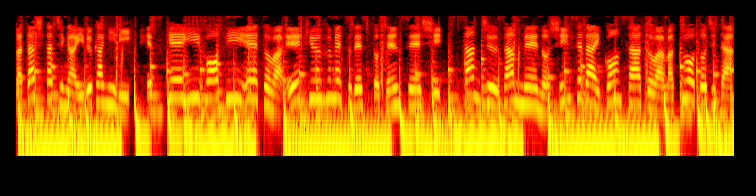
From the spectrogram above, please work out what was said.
私たちがいる限り、SKE48 は永久不滅ですと宣誓し、33名の新世代コンサートは幕を閉じた。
